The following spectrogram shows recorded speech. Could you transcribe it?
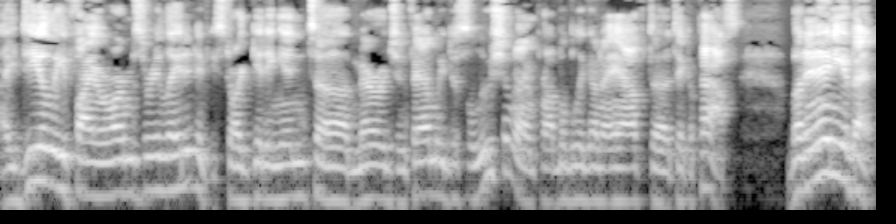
Ideally, firearms related. If you start getting into marriage and family dissolution, I'm probably going to have to take a pass. But in any event,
